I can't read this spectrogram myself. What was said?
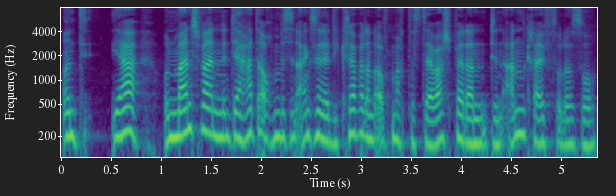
Und ja, und manchmal, ne, der hat auch ein bisschen Angst, wenn er die Klappe dann aufmacht, dass der Waschbär dann den angreift oder so.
